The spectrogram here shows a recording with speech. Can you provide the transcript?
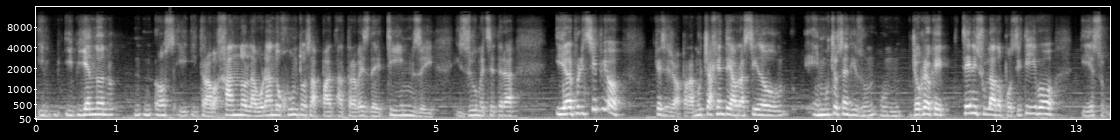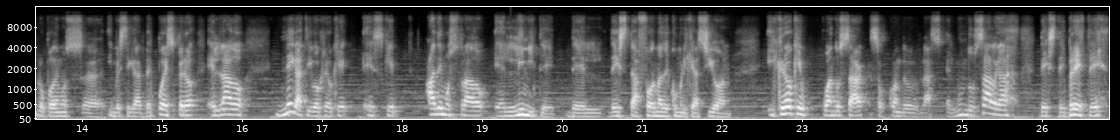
y, viéndonos y, trabajando, laborando juntos a, través de Teams y, y Zoom, etc. Y al principio qué sé yo, para mucha gente habrá sido en muchos sentidos un, yo creo que tiene su lado positivo y eso lo podemos eh, investigar después, pero el lado negativo creo que es que ha demostrado el límite de esta forma de comunicación. Y creo que cuando, cuando el mundo salga de este brete,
